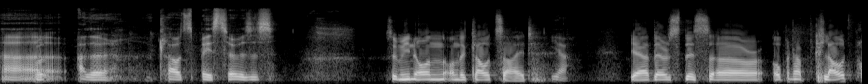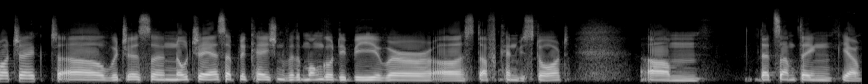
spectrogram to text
uh, other cloud-based services. so you mean on on the cloud side? Yeah. Yeah, there's this uh, openHAB Cloud project, uh, which is a Node.js application with a MongoDB where uh, stuff can be stored. Um, that's something, yeah,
